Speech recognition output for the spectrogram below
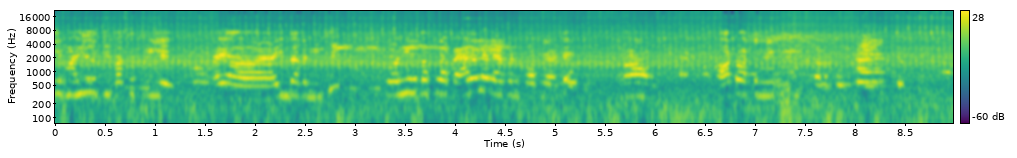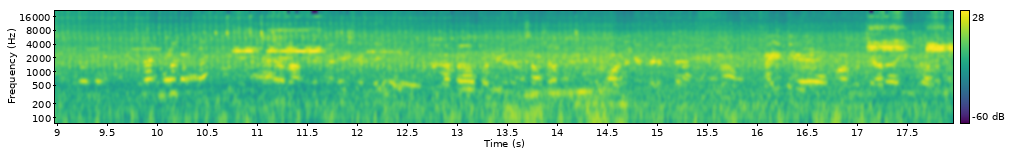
ప్రభుత్వం ఆడవాళ్ళకి మహిళలకి బస్సు ఫ్రీ అయి- అయిన దగ్గర నుంచి. సో వీళ్ళకి అసలు బేరాలే లేకుండా పోతాయి అంటే మనం ఆటో అతన్ని మనకు గత పదిహేను సంవత్సరాల నుంచి వాటర్ పెడుతున్నాను అయితే మాకు చాలా ఈ కాలంలో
